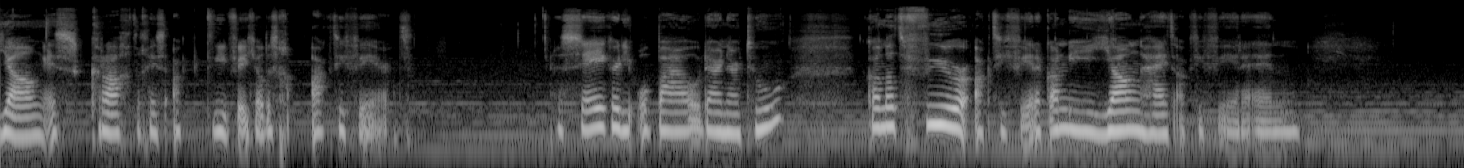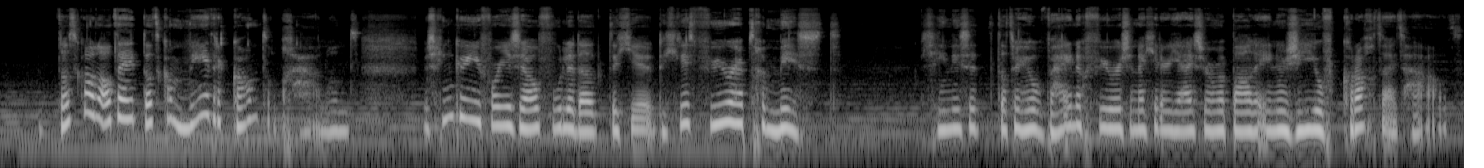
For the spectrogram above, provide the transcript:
yang, is krachtig, is actief, weet je wel, dus geactiveerd. Dus zeker die opbouw daar naartoe kan dat vuur activeren, kan die yangheid activeren. En dat kan altijd, dat kan meerdere kanten op gaan. Want misschien kun je voor jezelf voelen dat, dat, je, dat je dit vuur hebt gemist. Misschien is het dat er heel weinig vuur is en dat je er juist weer een bepaalde energie of kracht uit haalt.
